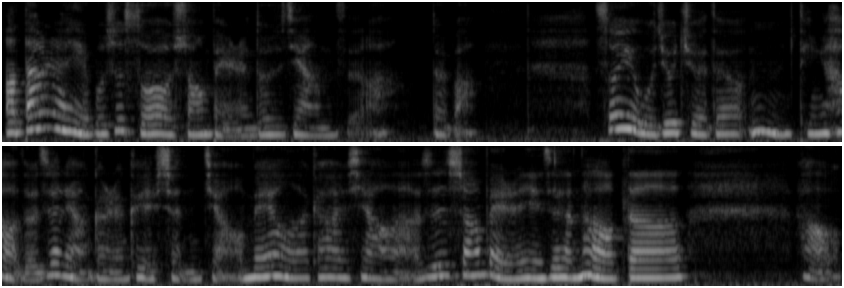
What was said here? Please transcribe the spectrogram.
啊，当然也不是所有双北人都是这样子啦，对吧？所以我就觉得，嗯，挺好的，这两个人可以深交。没有啦，开玩笑啦，就是双北人也是很好的。好。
